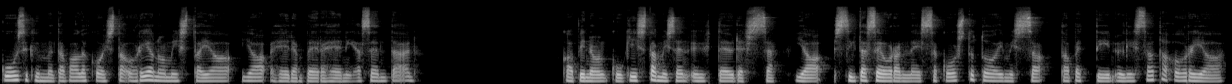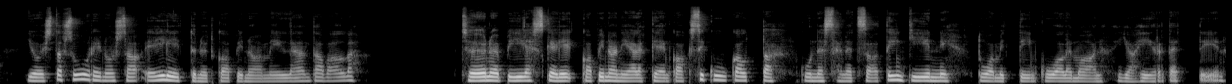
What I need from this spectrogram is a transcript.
60 valkoista orjanomistajaa ja heidän perheenjäsentään. Kapinon kukistamisen yhteydessä ja sitä seuranneissa kostotoimissa tapettiin yli sata orjaa, joista suurin osa ei liittynyt kapinaan millään tavalla. Turner piileskeli kapinan jälkeen kaksi kuukautta, kunnes hänet saatiin kiinni, tuomittiin kuolemaan ja hirtettiin.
